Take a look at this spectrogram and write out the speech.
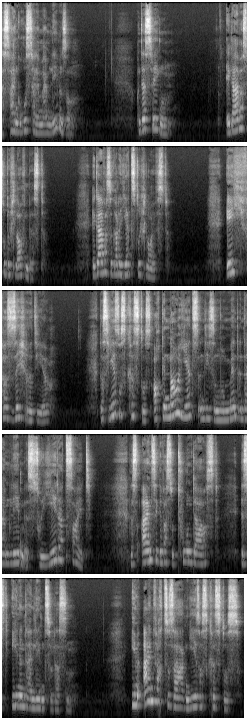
Das war ein Großteil in meinem Leben so. Und deswegen, egal was du durchlaufen bist, egal was du gerade jetzt durchläufst, ich versichere dir, dass Jesus Christus auch genau jetzt in diesem Moment in deinem Leben ist, zu jeder Zeit. Das Einzige, was du tun darfst, ist ihn in dein Leben zu lassen. Ihm einfach zu sagen, Jesus Christus,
